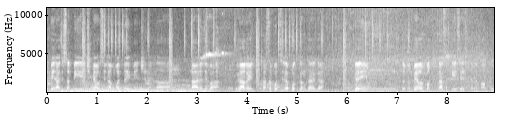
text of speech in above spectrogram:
sabihin natin sa PH, meron silang one-dimensional na, na ano, di ba? Kaya nasa bot sila, bot lang talaga. Ganyan yung, ano, pero pag nasa PCS ka naman po,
